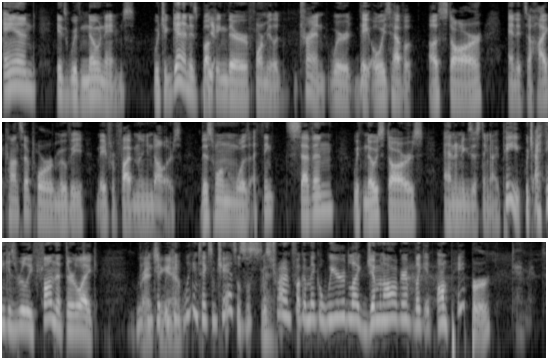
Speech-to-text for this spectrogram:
And it's with no names, which again is bucking their formula trend, where they always have a, a star, and it's a high concept horror movie made for five million dollars. This one was, I think, seven with no stars and an existing IP, which I think is really fun. That they're like. We can, we, can, we can take some chances. Let's, let's try and fucking make a weird like Jem and hologram like it, on paper Damn it.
